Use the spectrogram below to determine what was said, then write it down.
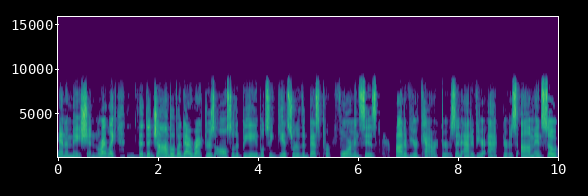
animation, right? Like the, the job of a director is also to be able to get sort of the best performances out of your characters and out of your actors. Um, and so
